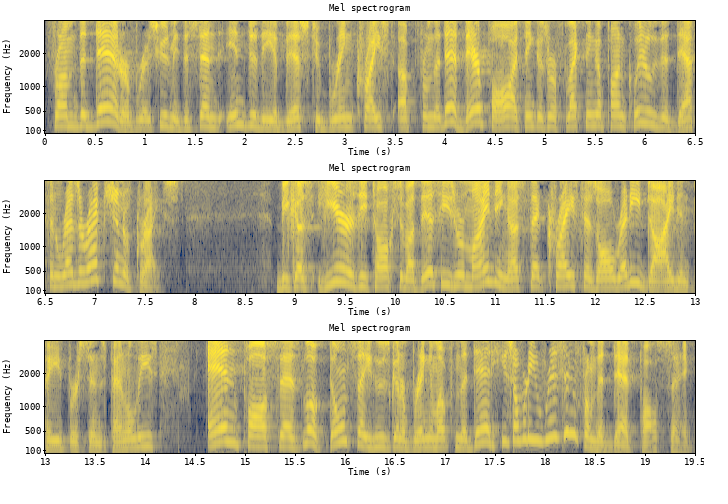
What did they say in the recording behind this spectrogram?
from the dead, or excuse me, descend into the abyss to bring Christ up from the dead. There, Paul, I think, is reflecting upon clearly the death and resurrection of Christ. Because here, as he talks about this, he's reminding us that Christ has already died and paid for sin's penalties. And Paul says, look, don't say who's going to bring him up from the dead. He's already risen from the dead, Paul's saying.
